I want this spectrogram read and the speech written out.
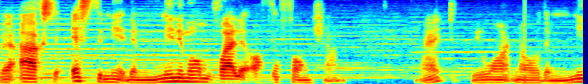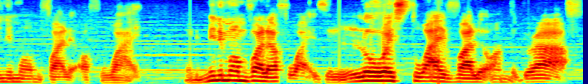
we're asked to estimate the minimum value of the function. Right? We want now the minimum value of y. Now the minimum value of y is the lowest y value on the graph.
